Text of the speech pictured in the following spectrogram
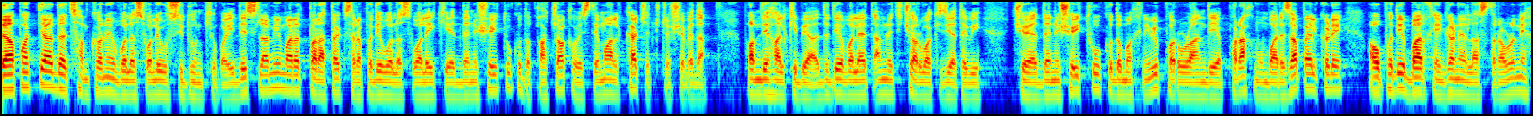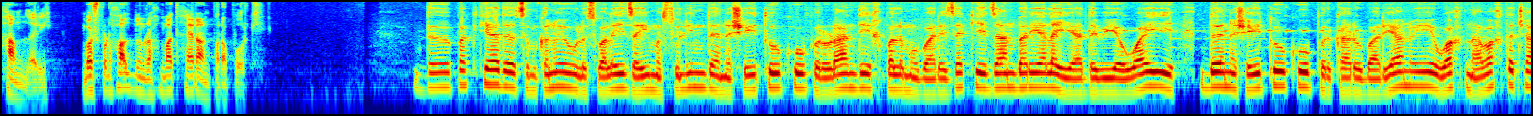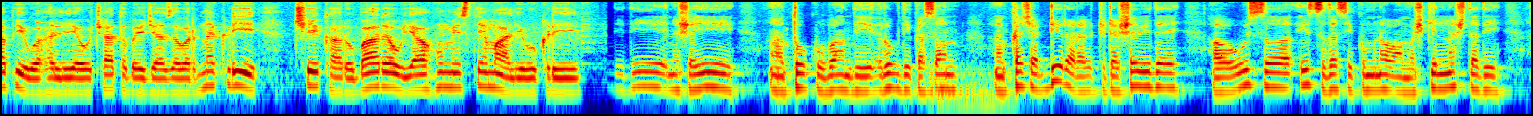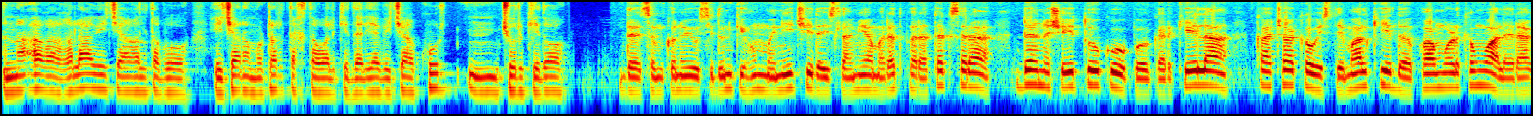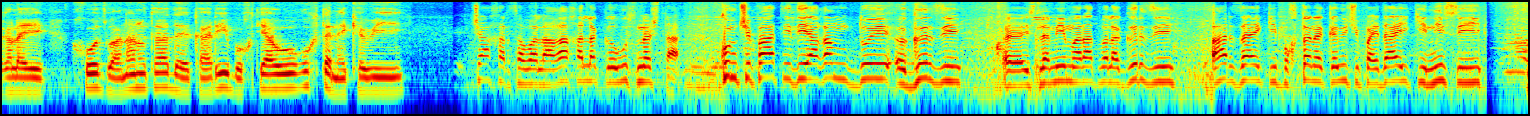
د پکتیا د څمکنیو ولسوالۍ اوسیدونکي وایي د اسلامي امارت په راتګ سره په دې ولسوالۍ کې د نشه یي توکو د قاچاق او استعمال کچه ټیټه شوې ده په همدې حال کې بیا د دې ولایت امنیتي چارواکي زیاتوي چې د نشه یي توکو د مخنیوي پر وړاندې یې پراخ مبارزه پیل کړې او په دې برخه یې ګڼې لاسته راوړنې هم لري بشپړ حال دون رحمت حیران په راپور کې د پکتیا د څمکنیو ولسوالۍ ځايي مسؤلین د نشه يي توکو پر وړاندې خپله مبارزه کې ځان بریالی یادوي او وايي، د نشه يي توکو پر کاروباریانو یې وخت ناوخته چاپې وهلې او چا ته به اجازه ورنه کړي چې کاروبار او یا هم استعمال یې وکړي. د دې نشه يي توکو باندې روږدي کسان کچه ډېره را ټيټه شوي ده او اوس هېڅ داسې کوم نوعه مشکل نشته دي نه هغه غلا وي چې هغلته به يې چا نه موټر تښتول کېدل يا به چا کور چور کېده. د څمکنیو اوسېدونکي هم مني چې د اسلامي امارت په راتګ سره د نشه يي توکو په کرکېله، قاچاق او استعمال کې د پام وړ کموالی راغلی خو ځوانانو ته د کاري بوختياوو غوښتنه کوي. چا خرڅول هغه خلک اوس نشته کوم چې پاتې دي هغه دوی ګرځي اسلامي امارات ولا ګرځي هر ځای کې پښتنه کوي چې پیدای کې نیسی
